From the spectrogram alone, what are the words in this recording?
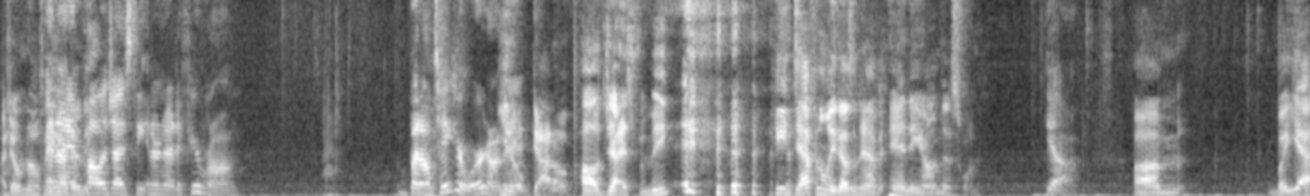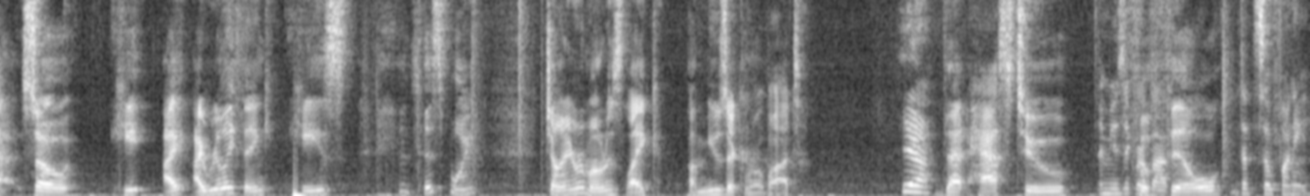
I don't know if he and I any. apologize to the internet if you're wrong. But I'll take your word on You it. don't gotta apologize for me. He definitely doesn't have any on this one. yeah. Um, but yeah, so he I I really think he's at this point Johnny Ramone is like a music robot Yeah. that has to A music robot. fulfill That's so funny.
